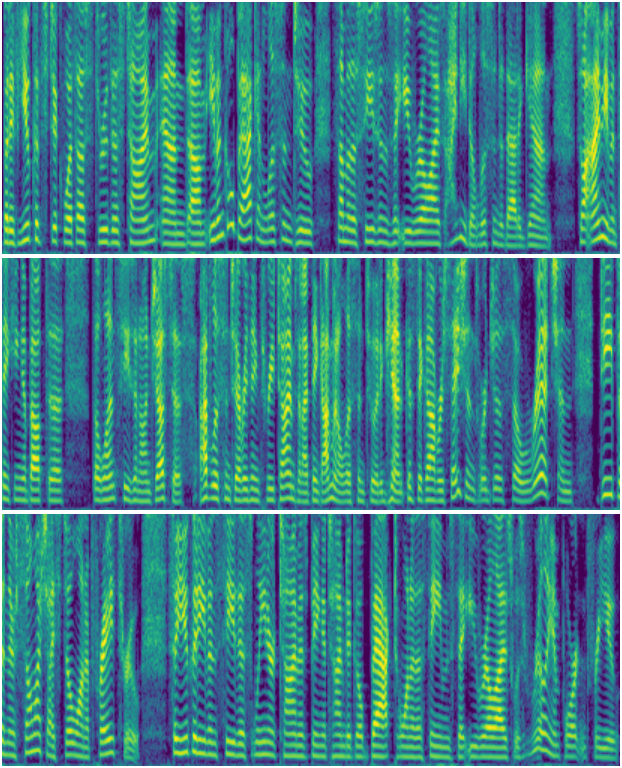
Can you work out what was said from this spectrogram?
But if you could stick with us through this time and um, even go back and listen to some of the seasons that you realize, I need to listen to that again. So I'm even thinking about the, the Lent season on justice. I've listened to everything three times, and I think I'm going to listen to it again because the conversations were just so rich and deep, and there's so much I still want to pray through. So you could even see this leaner time as being a time to go back to one of the themes that you realized was really important for you,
